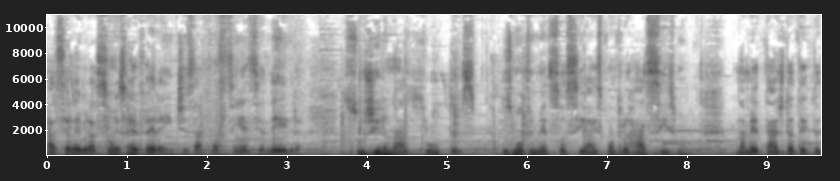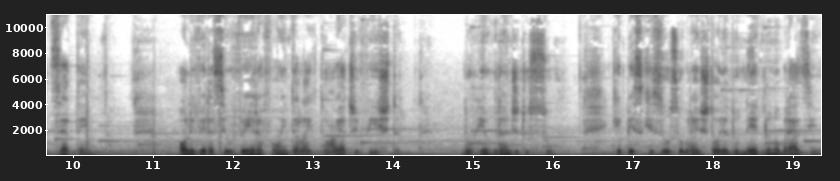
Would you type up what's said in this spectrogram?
As celebrações referentes à consciência negra surgiram nas lutas dos movimentos sociais contra o racismo na metade da década de 70. Oliveira Silveira foi um intelectual e ativista do Rio Grande do Sul que pesquisou sobre a história do negro no Brasil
